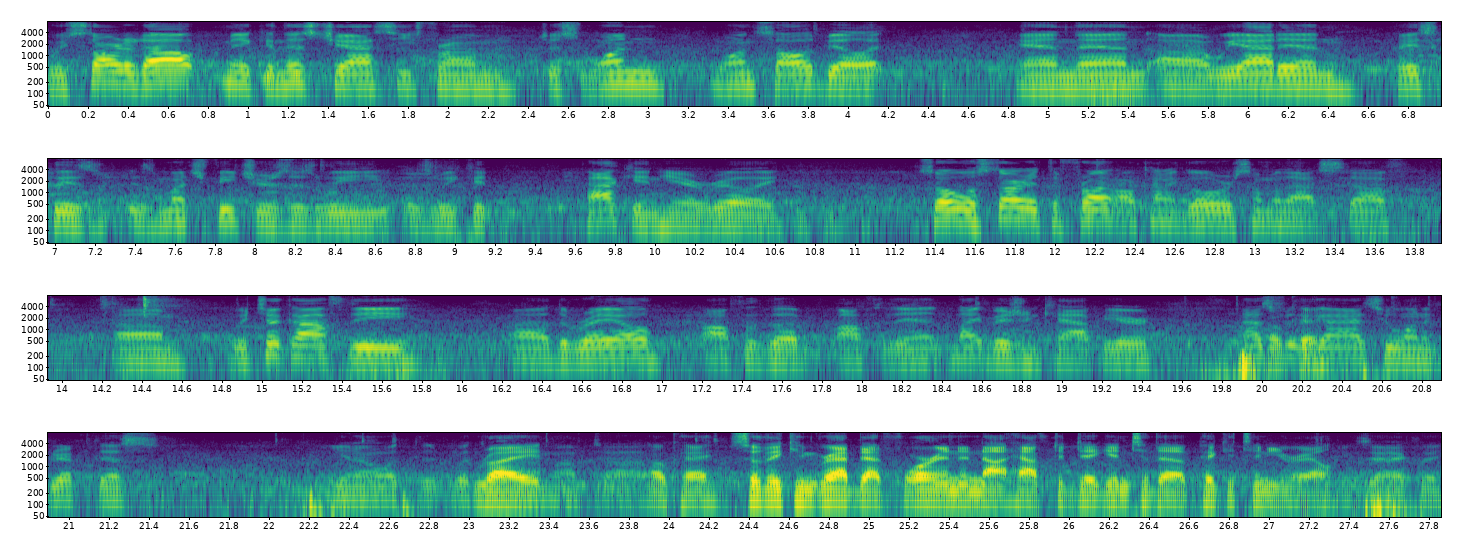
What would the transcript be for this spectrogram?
we started out making this chassis from just one, one solid billet. And then uh, we add in basically as, as much features as we, as we could pack in here, really. So we'll start at the front. I'll kind of go over some of that stuff. Um, we took off the uh, the rail off of the off of the night vision cap here. That's for the guys who want to grip this, you know, with the with Right. the up top. Okay, so they can grab that fore end and not have to dig into the Picatinny rail. Exactly.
